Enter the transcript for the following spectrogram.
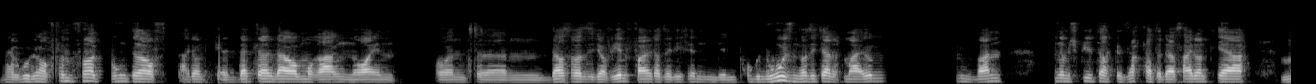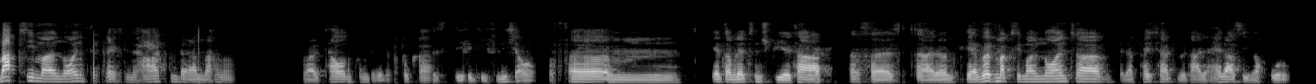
na gut, auf 500 Punkte auf I don't get better da um Rang 9. Und ähm, das, was ich auf jeden Fall tatsächlich in den Prognosen, was ich ja mal irgendwann an einem Spieltag gesagt hatte, dass I don't care maximal 19 Haken daran machen weil 1000 Punkte wird ist definitiv nicht auf. Ähm, jetzt am letzten Spieltag, das heißt, er wird maximal Neunter, wenn er Pech hat, wird Hellas ihn noch holen.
